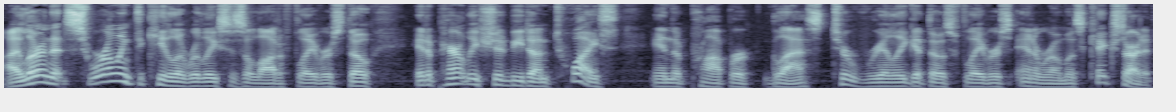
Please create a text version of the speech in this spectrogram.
I learned that swirling tequila releases a lot of flavors, though it apparently should be done twice in the proper glass to really get those flavors and aromas kickstarted.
